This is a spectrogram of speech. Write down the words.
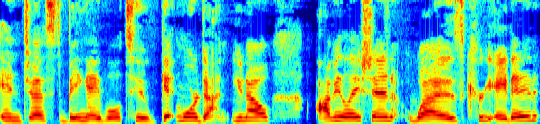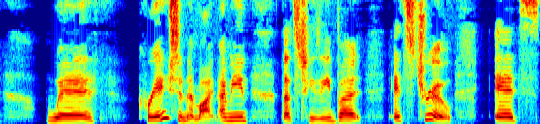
and just being able to get more done. You know, ovulation was created with creation in mind. I mean, that's cheesy, but it's true. It's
